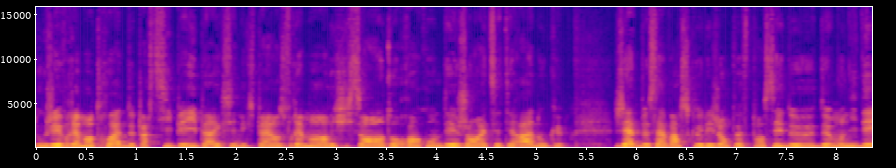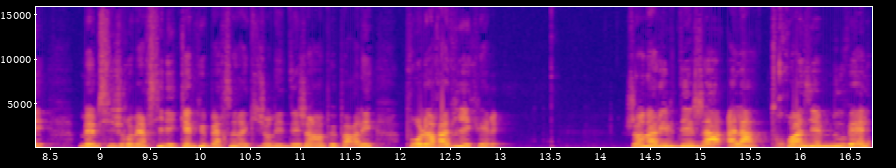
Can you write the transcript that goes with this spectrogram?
Donc j'ai vraiment trop hâte de participer. Il paraît que c'est une expérience vraiment enrichissante. On rencontre des gens, etc. Donc euh, j'ai hâte de savoir ce que les gens peuvent penser de, de mon idée. Même si je remercie les quelques personnes à qui j'en ai déjà un peu parlé pour leur avis éclairé. J'en arrive déjà à la troisième nouvelle.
